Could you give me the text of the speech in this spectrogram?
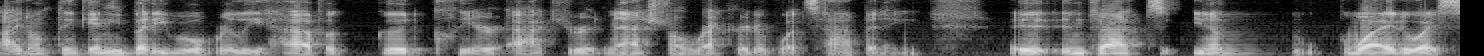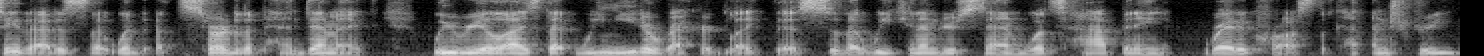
I don't think anybody will really have a good, clear, accurate national record of what's happening. In fact, you know, why do I say that is that when, at the start of the pandemic, we realized that we need a record like this so that we can understand what's happening right across the country,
